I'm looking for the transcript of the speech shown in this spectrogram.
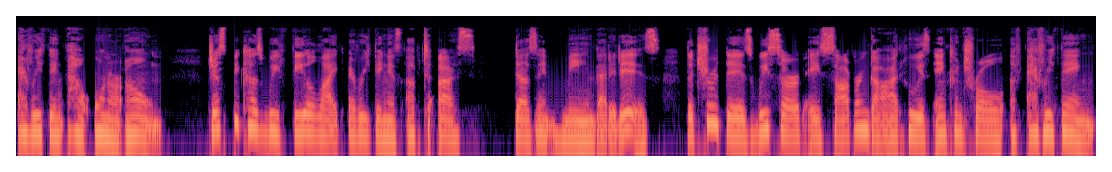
everything out on our own. Just because we feel like everything is up to us doesn't mean that it is. The truth is we serve a sovereign God who is in control of everything.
